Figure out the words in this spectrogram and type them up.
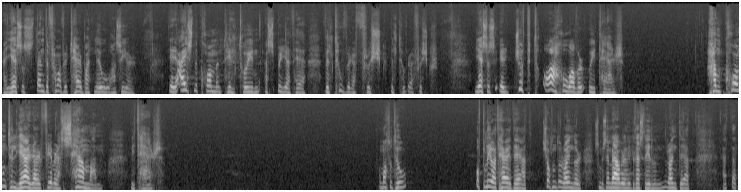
Men Jesus stender framme for terbat nå, og han sier, er jeg eisende kommet til tøyen og spyrer til, vil du være frusk, vil du være frusk? Jesus er djupt ahover og i tær. Han kom til gjerrar for å være sammen i tær. Og måtte to oppleve at her er det at Sjøkken du røyner, som vi ser med over i Bethesda-hilden, røynte at, at, at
